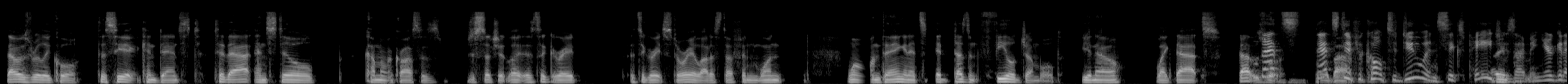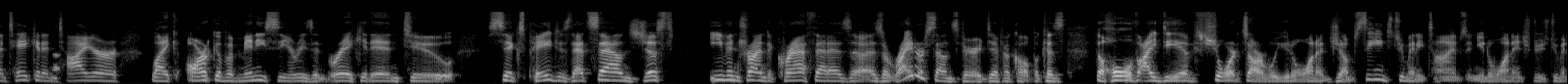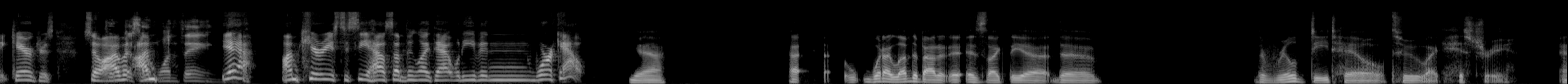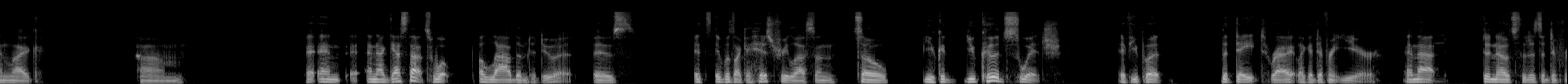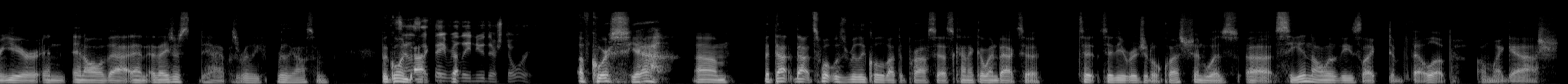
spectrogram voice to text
that was really cool to see it condensed to that and still come across as just such a like it's a great it's a great story, a lot of stuff in one one thing and it's it doesn't feel jumbled, you know? Like that's that Well, was what that's that's about. difficult to do in six pages. I mean, you're going to take an entire like arc of a mini series and break it into six pages. That sounds just even trying to craft that as a as a writer sounds very difficult because the whole idea of shorts are well, you don't want to jump scenes too many times and you don't want to introduce too many characters. So I would I'm one thing. yeah, I'm curious to see how something like that would even work out. Yeah. What I loved about it is like the uh the the real detail to like history and like um and and I guess that's what allowed them to do it is it's it was like a history lesson. So you could you could switch if you put the date, right? Like a different year. And that denotes that it's a different year and and all of that. And, and they just yeah, it was really really awesome. But It going sounds back like they really knew their story. of course, yeah. Um, but that that's what was really cool about the process, kind of going back to to to the original question was uh seeing all of these like develop. Oh my gosh.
